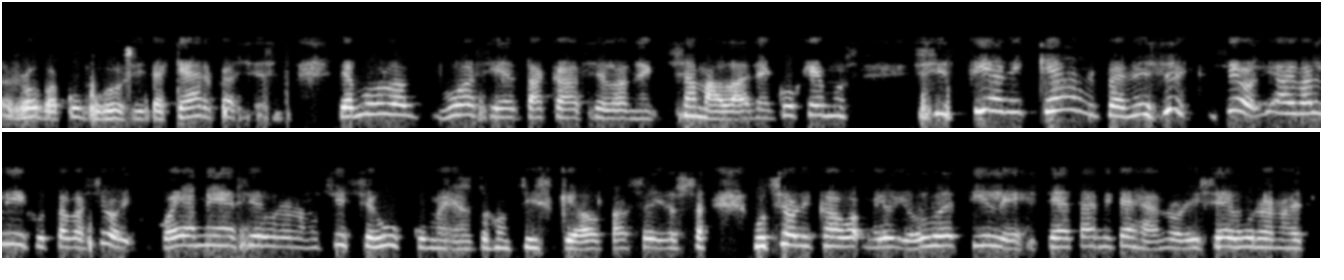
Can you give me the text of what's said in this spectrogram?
rouva, kun puhui siitä kärpäsestä. Ja mulla on vuosien takaa sellainen samanlainen kokemus. Siis pieni kärpänen, se, se oli aivan liikuttava. Se oli koko ajan meidän seurana, mutta sitten se hukkui meidän tuohon tiskialtaaseen, jossa, mutta se oli kauan, me jo luettiin lehteä tai mitä hän oli seurana, että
